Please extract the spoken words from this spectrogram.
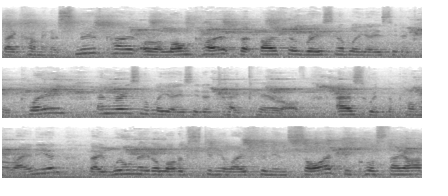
They come in a smooth coat or a long coat, but both are reasonably easy to keep clean and reasonably easy to take care of. As with the Pomeranian, they will need a lot of stimulation inside because they are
